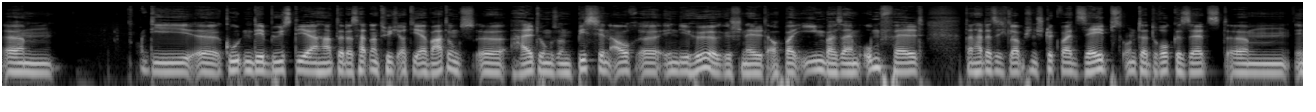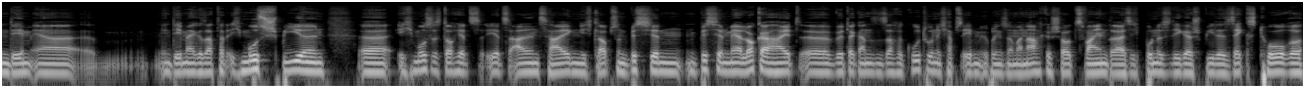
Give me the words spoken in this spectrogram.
Ähm, die äh, guten Debüts, die er hatte, das hat natürlich auch die Erwartungshaltung äh, so ein bisschen auch äh, in die Höhe geschnellt, auch bei ihm, bei seinem Umfeld. Dann hat er sich, glaube ich, ein Stück weit selbst unter Druck gesetzt, ähm, indem er, indem er gesagt hat, ich muss spielen, äh, ich muss es doch jetzt jetzt allen zeigen. Ich glaube, so ein bisschen, ein bisschen mehr Lockerheit äh, wird der ganzen Sache gut tun. Ich habe es eben übrigens nochmal nachgeschaut: 32 Bundesligaspiele, sechs Tore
